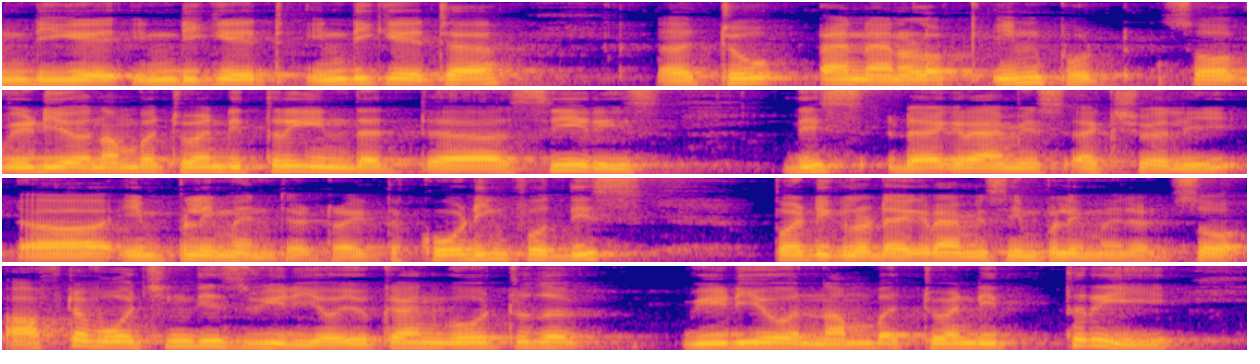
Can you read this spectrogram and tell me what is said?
indica- indicate indicator uh, to an analog input. So video number 23 in that uh, series this diagram is actually uh, implemented right? The coding for this particular diagram is implemented. So after watching this video you can go to the video number 23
